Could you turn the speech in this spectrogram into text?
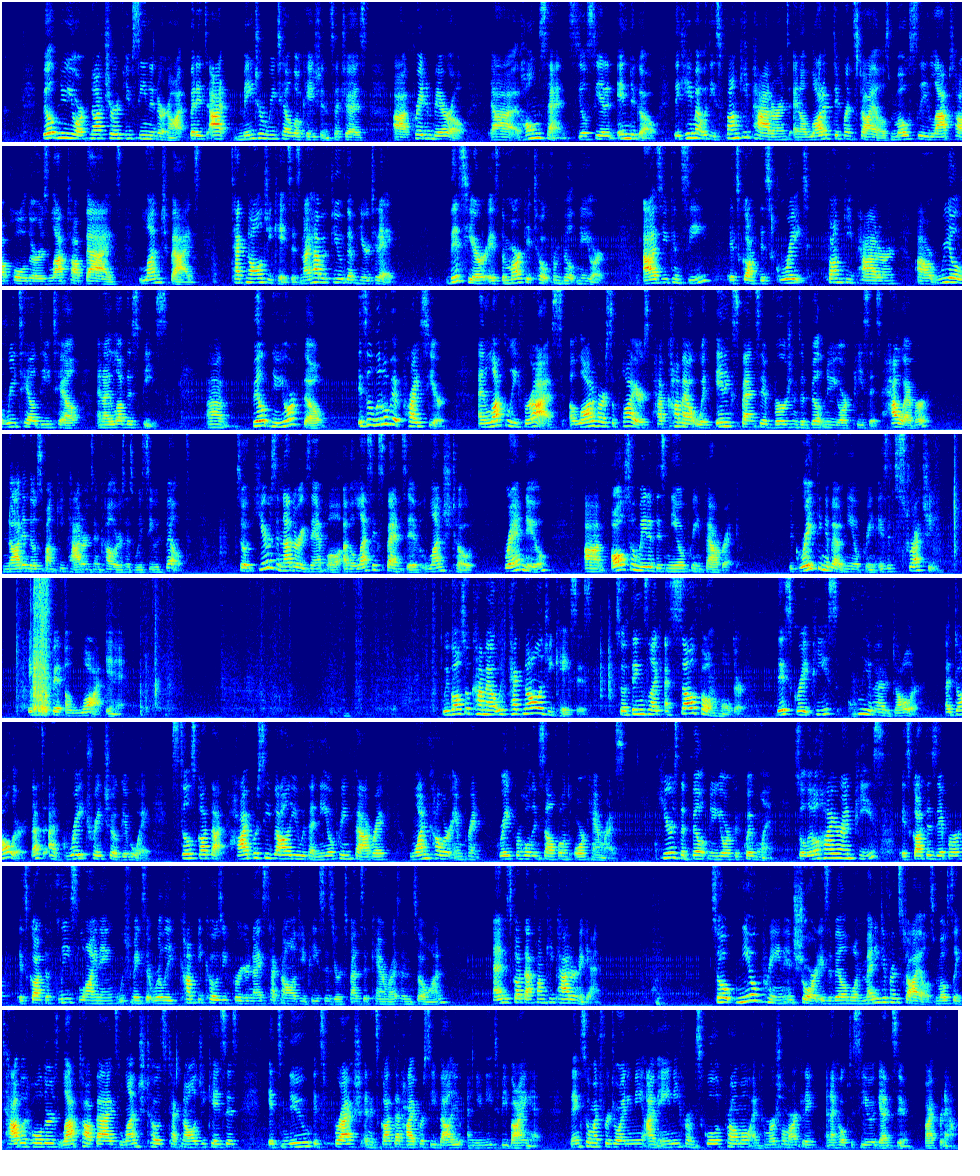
Built New York, not sure if you've seen it or not, but it's at major retail locations such as uh, Crate and Barrel, uh, HomeSense, you'll see it at Indigo. They came out with these funky patterns and a lot of different styles, mostly laptop holders, laptop bags, lunch bags, technology cases, and I have a few of them here today. This here is the Market Tote from Built New York. As you can see, it's got this great funky pattern, uh, real retail detail, and I love this piece. Um, Built New York, though, is a little bit pricier. And luckily for us, a lot of our suppliers have come out with inexpensive versions of Built New York pieces. However, not in those funky patterns and colors as we see with Built. So here's another example of a less expensive lunch tote, brand new, um, also made of this neoprene fabric. The great thing about neoprene is it's stretchy. It can fit a lot in it. We've also come out with technology cases. So things like a cell phone holder. This great piece, only about a dollar. A dollar. That's a great trade show giveaway. Still's got that high perceived value with a neoprene fabric, one color imprint, great for holding cell phones or cameras. Here's the Built New York equivalent. So a little higher end piece. It's got the zipper, it's got the fleece lining, which makes it really comfy cozy for your nice technology pieces, your expensive cameras, and so on and it's got that funky pattern again. So neoprene, in short, is available in many different styles, mostly tablet holders, laptop bags, lunch totes, technology cases. It's new, it's fresh, and it's got that high perceived value, and you need to be buying it. Thanks so much for joining me. I'm Amy from School of Promo and Commercial Marketing, and I hope to see you again soon. Bye for now.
